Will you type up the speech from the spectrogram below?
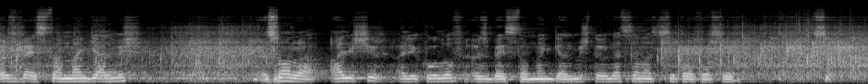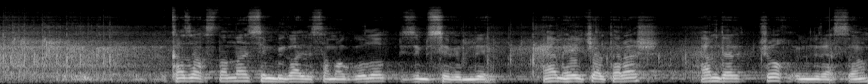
Özbekistan'dan gelmiş. Sonra Alişir Alikulov Özbekistan'dan gelmiş devlet sanatçısı profesör. Kazakistan'dan Simbigali Samagolov bizim sevimli hem heykeltıraş hem de çok ünlü ressam.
